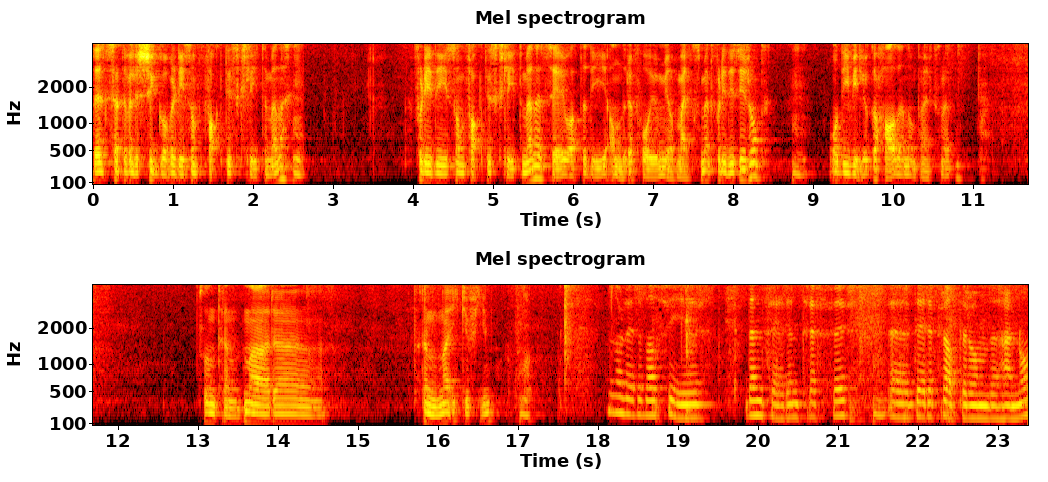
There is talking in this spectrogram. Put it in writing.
Det setter veldig skygge over de som faktisk sliter med det. Fordi de som faktisk sliter med det, ser jo at de andre får jo mye oppmerksomhet fordi de sier sånt. Og de vil jo ikke ha den oppmerksomheten. Så den trenden er eh, Trenden er ikke fin. Men når dere da sier den serien treffer eh, Dere prater om det her nå.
